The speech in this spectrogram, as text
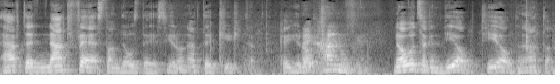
have to not fast on those days. You don't have to keep them. Okay, you don't. No, one second. Dio, Tio, not done.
